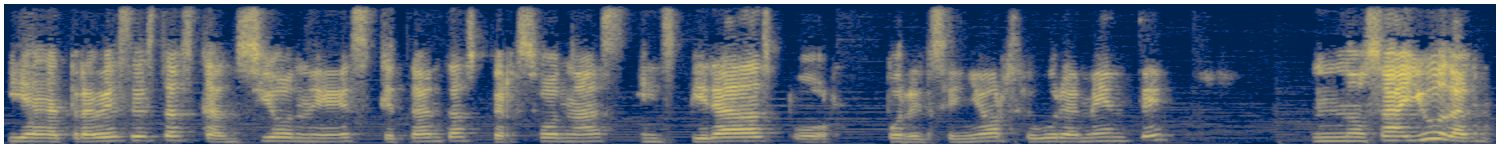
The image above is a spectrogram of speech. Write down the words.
Y a través de estas canciones que tantas personas inspiradas por, por el Señor seguramente, nos ayudan,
